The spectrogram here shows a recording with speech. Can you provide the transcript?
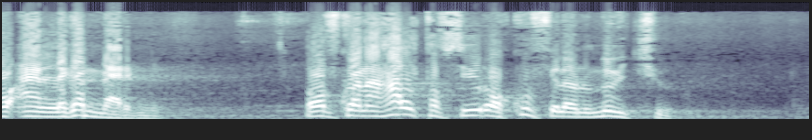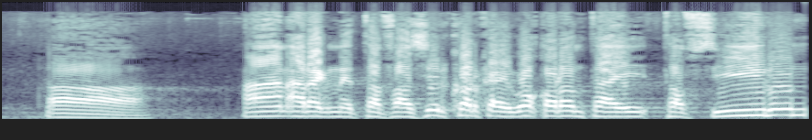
oo aan laga maarmin qofkana hal tafsiir oo ku filanu maba jiro aan aragnay tafaasiir korka uga qoran tahay tafsiirun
